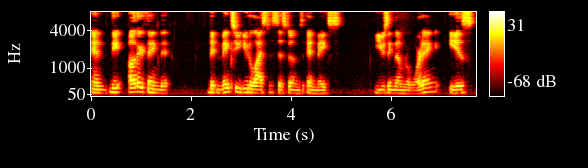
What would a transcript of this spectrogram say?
And the other thing that that makes you utilize the systems and makes using them rewarding is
